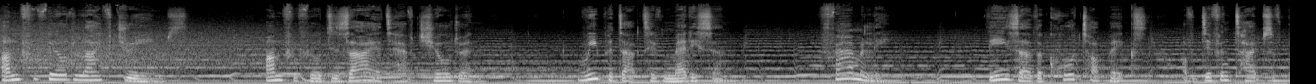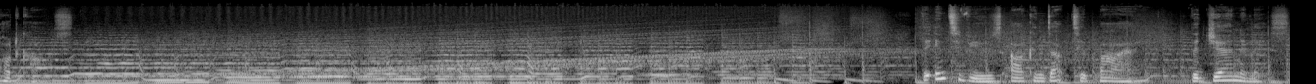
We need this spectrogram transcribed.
unfulfilled life dreams, unfulfilled desire to have children, reproductive medicine, family. These are the core topics of different types of podcasts. The interviews are conducted by the journalist,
